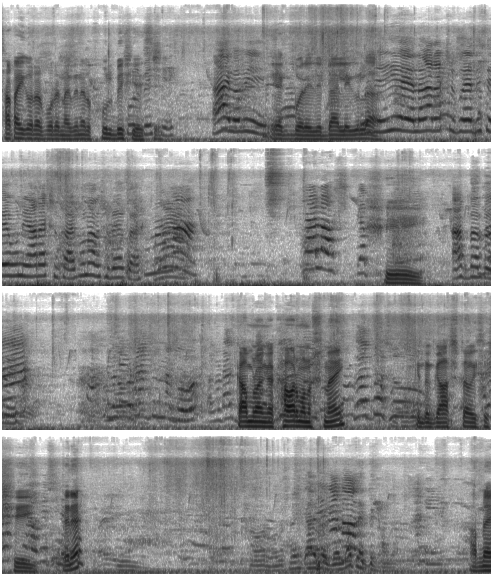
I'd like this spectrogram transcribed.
ছাটাই করার পরে না দিনের ফুল বেশি ভাবি একবার এই যে ডাল এগুলা। চায় সেই। কামরাঙ্গা খাওয়ার মানুষ নাই কিন্তু গাছটা হইছে সেই তাই না? আপনার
